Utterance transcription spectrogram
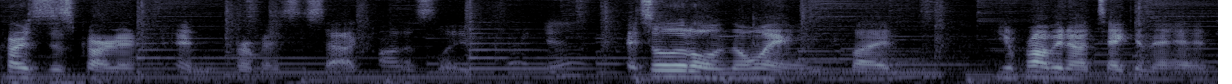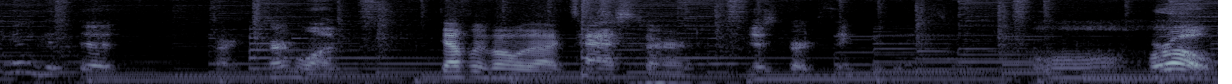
cards discarded and permanents to sack. Honestly, Yeah. it's a little annoying, but you're probably not taking the hit. You gotta get that. All right, turn one. Definitely fun with that. Pass turn. Discard. Think we did. Oh, Bro,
